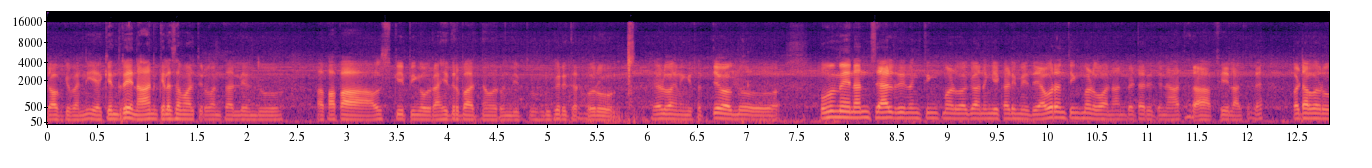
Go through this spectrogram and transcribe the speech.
ಜಾಬ್ಗೆ ಬನ್ನಿ. ಯಾಕೆಂದರೆ ನಾನು ಕೆಲಸ ಮಾಡ್ತಿರುವಂಥ ಅಲ್ಲಿ ಒಂದು ಪಾಪ ಹೌಸ್ ಕೀಪಿಂಗ್ ಅವರು, ಹೈದ್ರಾಬಾದ್ನವರು ಒಂದಿತ್ತು ಹುಡುಗರಿದ್ದಾರೆ ಅವರು ಹೇಳುವಾಗ ನನಗೆ ಸತ್ಯವಾಗಲೂ ಒಮ್ಮೊಮ್ಮೆ ನನ್ನ ಸ್ಯಾಲ್ರಿ ನಂಗೆ ಥಿಂಕ್ ಮಾಡುವಾಗ ನನಗೆ ಕಡಿಮೆ ಇದೆ ಅವರನ್ನು ಥಿಂಕ್ ಮಾಡುವ ನಾನು ಬೆಟರ್ ಇದ್ದೇನೆ, ಆ ಥರ ಫೀಲ್ ಆಗ್ತದೆ. ಬಟ್ ಅವರು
